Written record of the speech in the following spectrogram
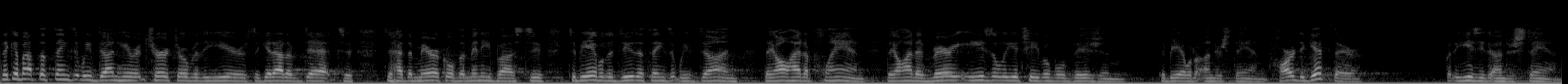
Think about the things that we've done here at church over the years to get out of debt, to, to have the miracle of the minibus, to, to be able to do the things that we've done. They all had a plan. They all had a very easily achievable vision to be able to understand. Hard to get there, but easy to understand.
